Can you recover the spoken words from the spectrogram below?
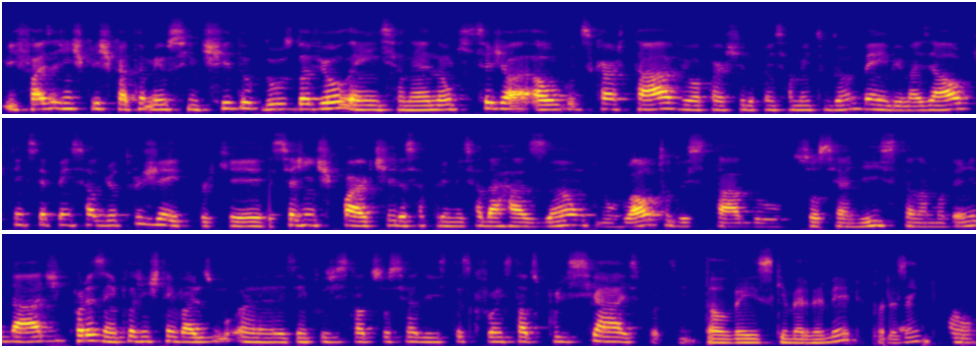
e, faz a gente criticar também o sentido do uso da violência, né? Não que seja algo descartável a partir do pensamento do Mbembe, mas é algo que tem que ser pensado de outro jeito, porque se a gente partir dessa premissa da razão no alto do Estado socialista na modernidade, por exemplo, a gente tem vários é, exemplos de estados socialistas que foram estados policiais, por exemplo. Talvez Quimera Vermelho, por exemplo? Não,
